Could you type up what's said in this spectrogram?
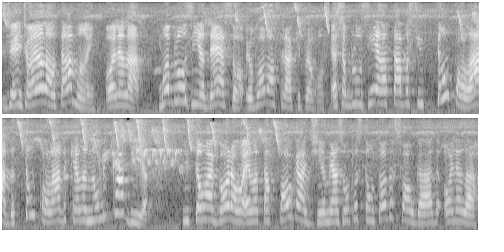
Gente, olha lá o tamanho, olha lá. Uma blusinha dessa, ó, eu vou mostrar aqui pra vocês. Essa blusinha, ela tava assim tão colada, tão colada que ela não me cabia. Então agora ó, ela tá folgadinha, minhas roupas estão todas folgadas, olha lá.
